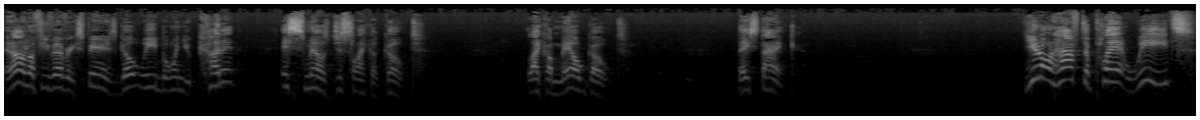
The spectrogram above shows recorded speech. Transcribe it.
And I don't know if you've ever experienced goat weed, but when you cut it, it smells just like a goat like a male goat. They stank. You don't have to plant weeds,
